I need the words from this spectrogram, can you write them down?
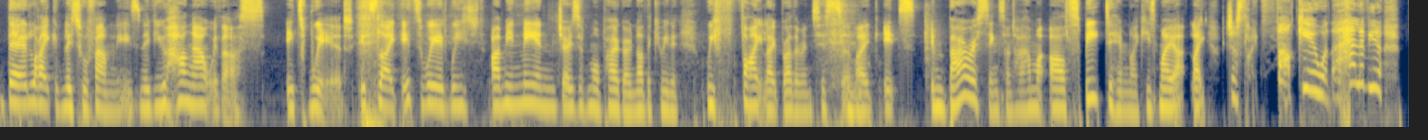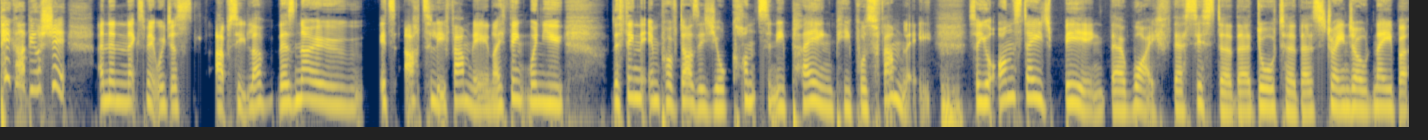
they're like little families. And if you hung out with us it's weird. It's like it's weird. We, I mean, me and Joseph Morpurgo, another comedian, we fight like brother and sister. Like it's embarrassing sometimes. How much I'll speak to him like he's my like just like fuck you. What the hell have you? done? Pick up your shit. And then the next minute we just absolutely love. There's no. It's utterly family. And I think when you, the thing that improv does is you're constantly playing people's family. Mm-hmm. So you're on stage being their wife, their sister, their daughter, their strange old neighbor,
